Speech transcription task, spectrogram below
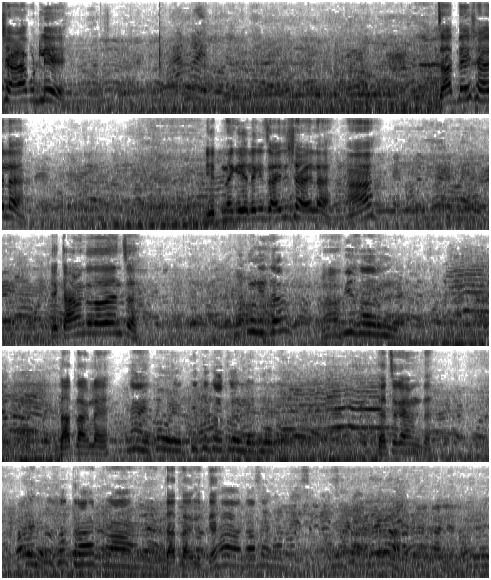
शाळा कुठली? जात नाही शाळेला? इथनं गेलं की जायचं शाळेला हा? ते काय म्हणतात दादा यांचं. वीस हजार दात लागलाय? नाही त्याचं काय म्हणतं त्यांचं सतरा अठरा. दात लागलेत का? हा दाखवले ए,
